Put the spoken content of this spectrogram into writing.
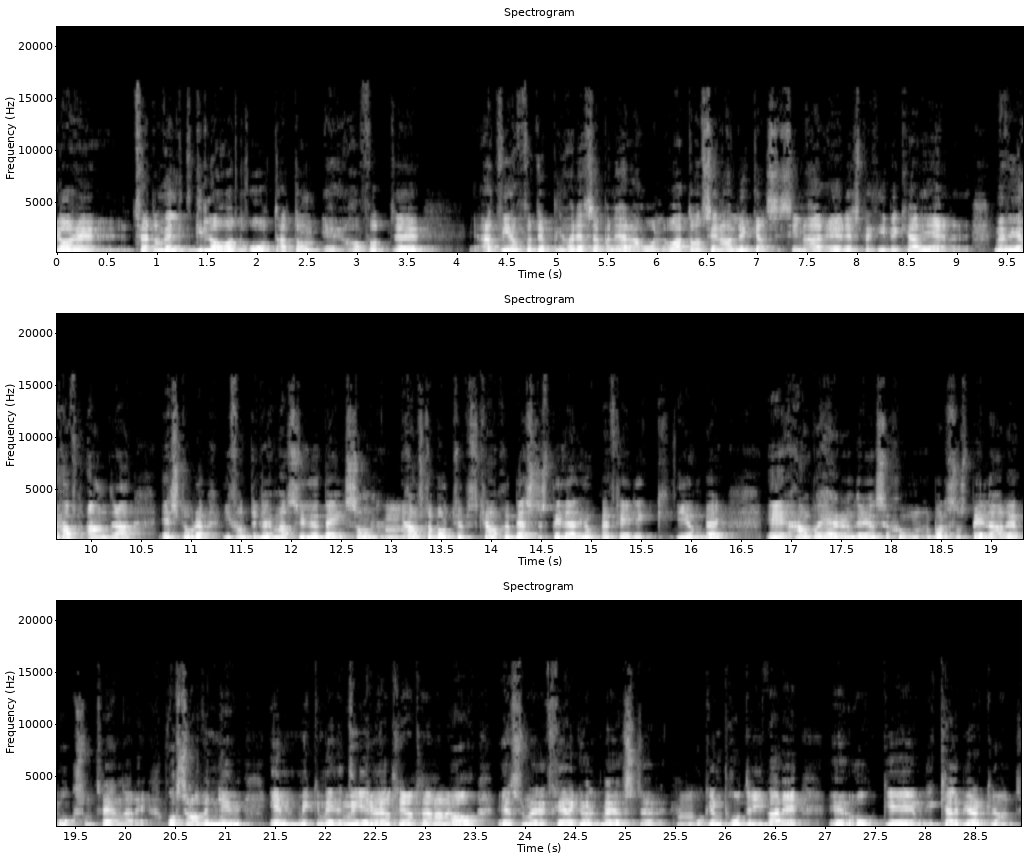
Jag är tvärtom väldigt glad åt att de eh, har fått eh, att vi har fått uppleva dessa på nära håll och att de sen har lyckats i sina respektive karriärer. Men vi har haft andra stora, vi får inte glömma Sylvie Bengtsson, Halmstad bollklubbs kanske bästa spelare ihop med Fredrik Ljungberg. Eh, han var här under en session både som spelare och som tränare. Och så har vi nu en mycket meriterad, Mycket meriterad tränare. Ja, eh, som är flera guld med Öster och en pådrivare eh, och eh, Kalle Björklund.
